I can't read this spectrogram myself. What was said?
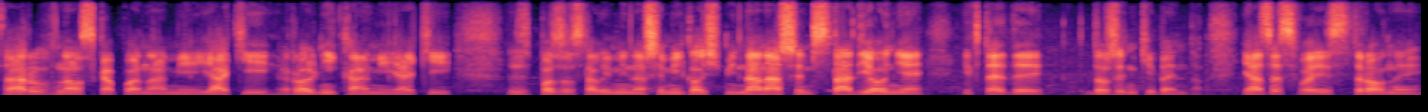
zarówno z kapłanami, jak i rolnikami, jak i z pozostałymi naszymi gośćmi na naszym stadionie i wtedy dożynki będą. Ja ze swojej strony,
